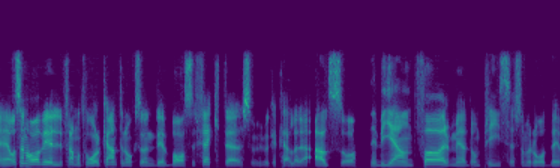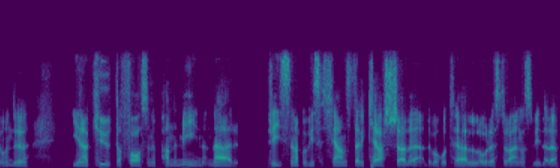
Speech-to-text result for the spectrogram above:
Eh, och sen har vi framåt vårkanten också en del baseffekter som vi brukar kalla det. Alltså när vi jämför med de priser som rådde under i den akuta fasen i pandemin när priserna på vissa tjänster kraschade. Det var hotell och restaurang och så vidare.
